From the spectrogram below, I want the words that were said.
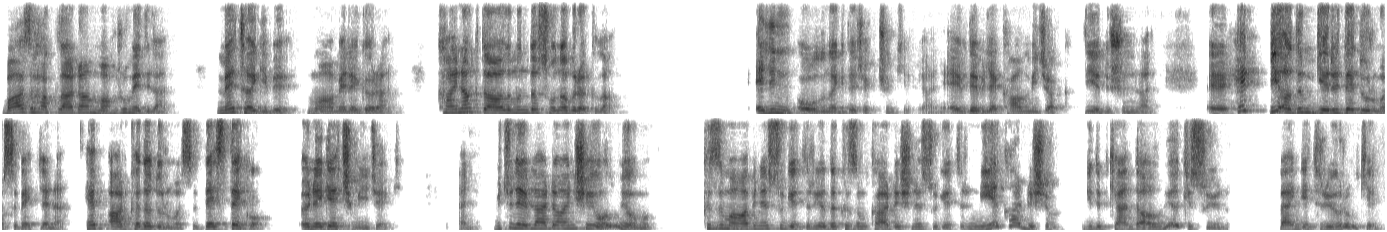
bazı haklardan mahrum edilen, meta gibi muamele gören, kaynak dağılımında sona bırakılan, elin oğluna gidecek çünkü yani evde bile kalmayacak diye düşünülen, hep bir adım geride durması beklenen, hep arkada durması, destek o, öne geçmeyecek. Yani bütün evlerde aynı şey olmuyor mu? Kızım abine su getir ya da kızım kardeşine su getir. Niye kardeşim gidip kendi almıyor ki suyunu? Ben getiriyorum ki.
